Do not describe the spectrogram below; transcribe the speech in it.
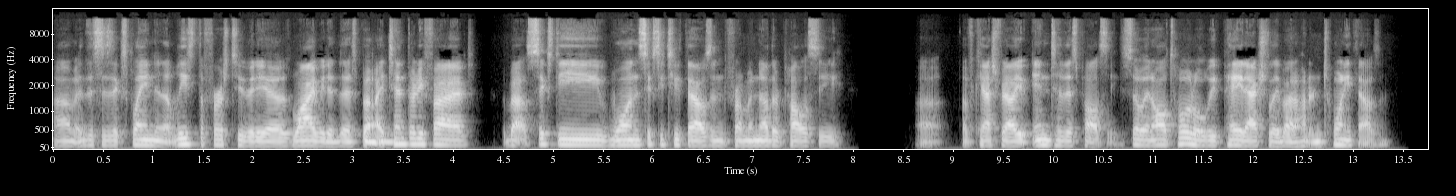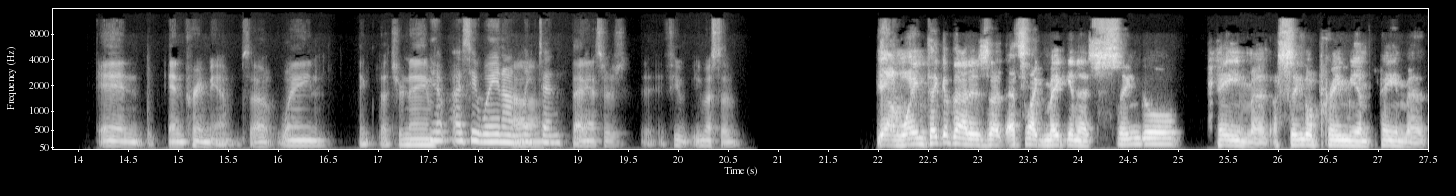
Um, this is explained in at least the first two videos why we did this. But I Mhm. 1035 about 61, 62,000 from another policy uh, of cash value into this policy. So in all total, we paid actually about 120,000 in in premium. So Wayne, I think that's your name. Yep, I see Wayne on Um, LinkedIn. That answers. If you you must have. Yeah, and Wayne, think of that as that, that's like making a single payment, a single premium payment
